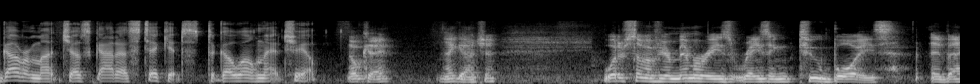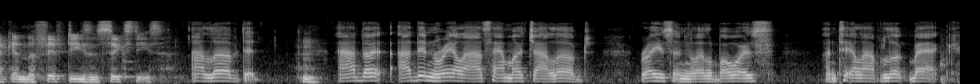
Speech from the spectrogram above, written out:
government just got us tickets to go on that ship. Okay, I gotcha. What are some of your memories raising two boys uh, back in the 50s and 60s? I loved it. I, do, I didn't realize how much I loved raising little boys until I've looked back.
